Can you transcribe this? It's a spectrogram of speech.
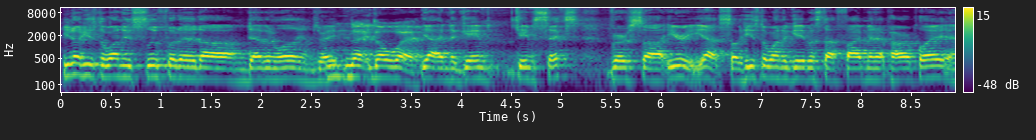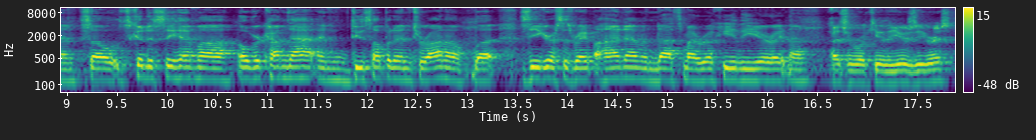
You know, he's the one who slew-footed um, Devin Williams, right? No, no, way. Yeah, in the game game six versus uh, Erie. Yeah, so he's the one who gave us that five-minute power play, and so it's good to see him uh, overcome that and do something in Toronto. But Zegras is right behind him, and that's my rookie of the year right now. That's your rookie of the year, Zegras.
